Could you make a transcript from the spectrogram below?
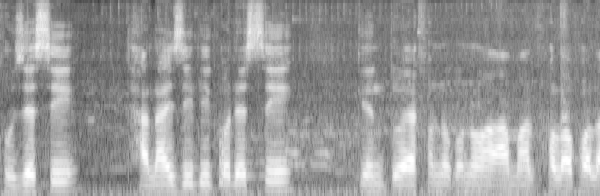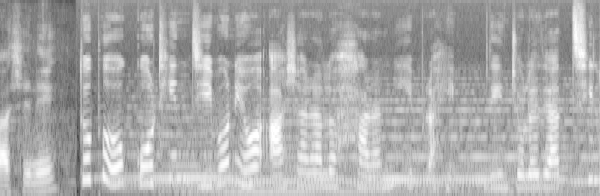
খুঁজেছি থানায় জিডি করেছি। কিন্তু এখনও কোনো আমার ফলাফল আসেনি। তবুও কঠিন জীবনেও আশার আলো হারাননি ইব্রাহিম। দিন চলে যাচ্ছিল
